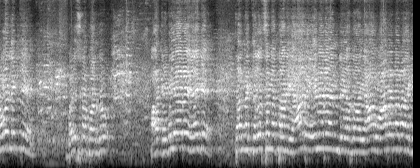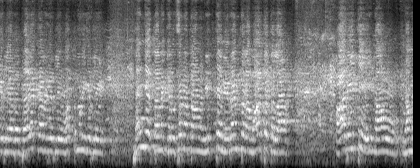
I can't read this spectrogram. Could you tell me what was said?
ನೋಡಲಿಕ್ಕೆ ಬಳಸ್ಕೋಬಾರ್ದು ಆ ಗಡಿಯಾರ ಹೇಗೆ ತನ್ನ ಕೆಲಸನ ತಾನು ಯಾರು ಏನಾರ ಅಂದ್ರೆ ಅದ ಯಾವ ವಾರನಾರ ಆಗಿರ್ಲಿ ಅದ ಬೆಳಕಾಗಿರಲಿ ಹೊತ್ತು ಮುಳುಗಿರ್ಲಿ ಹೆಂಗೆ ತನ್ನ ಕೆಲಸನ ತಾನು ನಿತ್ಯ ನಿರಂತರ ಮಾಡ್ತದಲ್ಲ ಆ ರೀತಿ ನಾವು ನಮ್ಮ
